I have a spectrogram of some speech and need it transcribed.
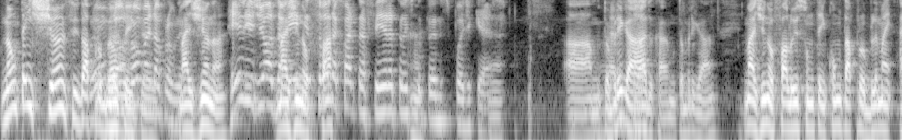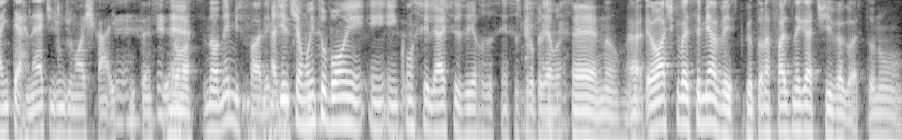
não tem chance de dar não, problema. Não, não, não vai dar problema. Imagina. Religiosamente, imagina, toda faço... quarta-feira estão escutando é. esse podcast. É. Ah, muito obrigado, cara. Muito obrigado. Imagina, eu falo isso, não tem como dar problema a internet de um de nós cai. É. Nossa, não, nem me fale. A gente é muito bom em, em, em, conciliar esses erros, assim, esses problemas. É, não. É, eu acho que vai ser minha vez, porque eu tô na fase negativa agora. Tô no.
